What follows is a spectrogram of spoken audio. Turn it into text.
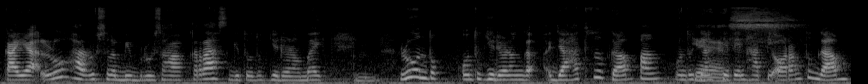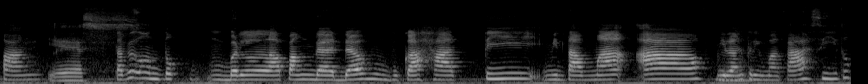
Kayak lu harus lebih berusaha keras gitu untuk jadi orang baik. Hmm. Lu untuk untuk jadi orang ga- jahat tuh gampang, untuk Yes. nyakitin hati orang tuh gampang. Yes. Tapi untuk berlapang dada, membuka hati, minta maaf, bilang Hmm. terima kasih itu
